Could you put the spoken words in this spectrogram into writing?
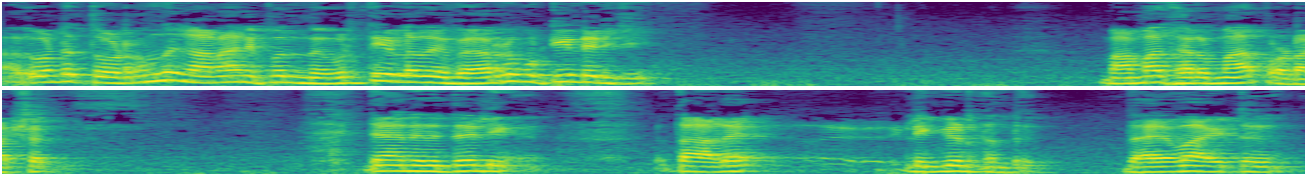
അതുകൊണ്ട് തുടർന്ന് കാണാൻ ഇപ്പൊ നിവൃത്തിയുള്ളത് വേറൊരു കുട്ടിയുണ്ട് എനിക്ക്. മമധർമ്മ പ്രൊഡക്ഷൻ. ഞാനിതിന്റെ ലി- താഴെ ലിങ്ക് എടുത്തിട്ടുണ്ട്. ദയവായിട്ട്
